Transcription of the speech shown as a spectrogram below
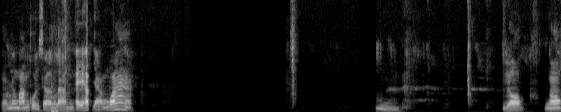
Làm nước mắm anh Sơn làm thấy hấp dẫn quá. Ừm. giòn ngon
